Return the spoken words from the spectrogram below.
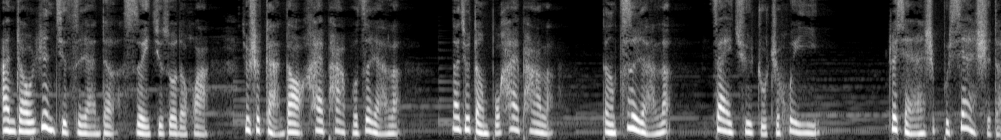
按照任其自然的思维去做的话，就是感到害怕不自然了，那就等不害怕了，等自然了，再去主持会议，这显然是不现实的，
